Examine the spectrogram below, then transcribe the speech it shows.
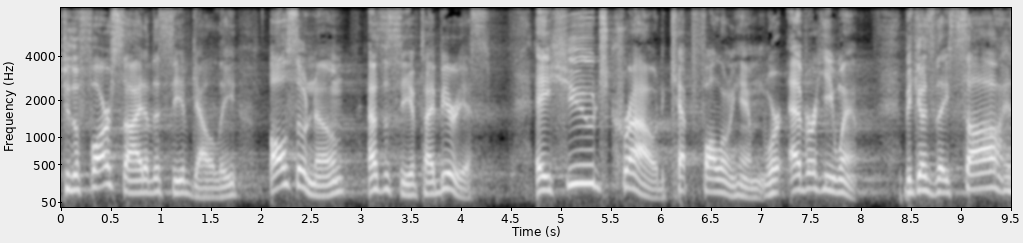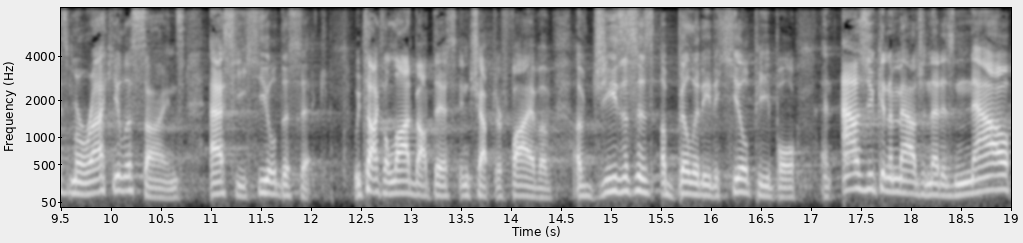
to the far side of the Sea of Galilee, also known as the Sea of Tiberias. A huge crowd kept following him wherever he went because they saw his miraculous signs as he healed the sick. We talked a lot about this in chapter 5 of, of Jesus' ability to heal people. And as you can imagine, that is now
